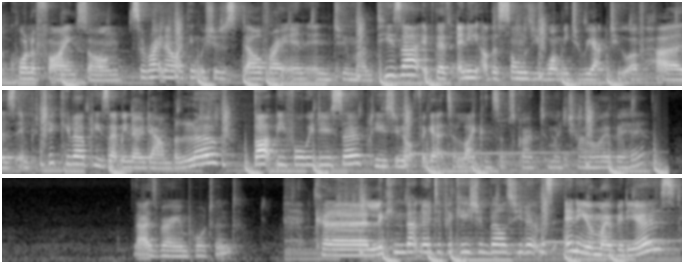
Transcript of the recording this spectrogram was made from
a qualifying song. So right now I think we should just delve right in into Mantissa. If there's any other songs you want me to react to of hers in particular, please let me know down below. But before we do so, please do not forget to like and subscribe to my channel over here. That is very important. Clicking that notification bell so you don't miss any of my videos.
